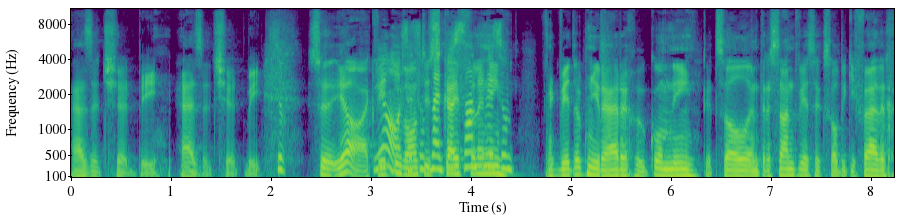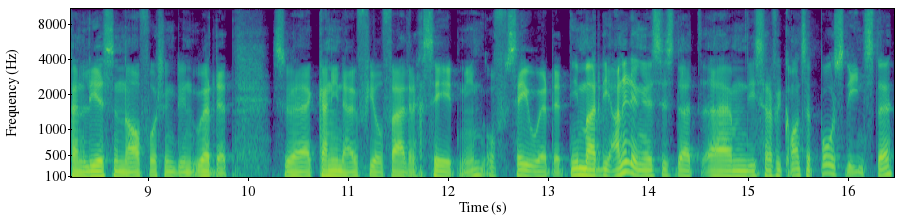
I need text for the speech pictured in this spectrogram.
As it should be, as it should be. So- So ja, ek weet Ja, nie waar toe skuif hulle nie. om- Ek weet ook nie regtig hoekom nie. Dit sal interessant wees. Ek sal bietjie verder gaan lees en navorsing doen oor dit. So ek kan nie nou veel verder gesê het nie of sê oor dit nie, maar die ander ding is is dat ehm um, die Suid-Afrikaanse posdienste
